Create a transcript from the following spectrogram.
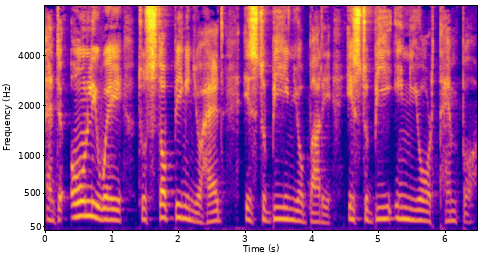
And the only way to stop being in your head is to be in your body, is to be in your temple.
